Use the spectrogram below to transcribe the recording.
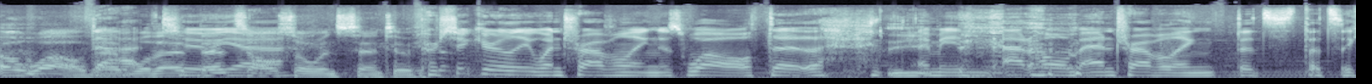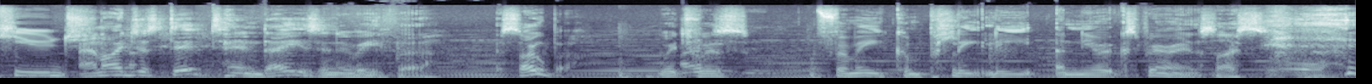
Oh, wow. That, That well, that, too, that's yeah. also incentive. Particularly when traveling as well. The, I mean, at home and traveling, that's that's a huge And I just did 10 days in Ibiza sober, which was for me completely a new experience. I saw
